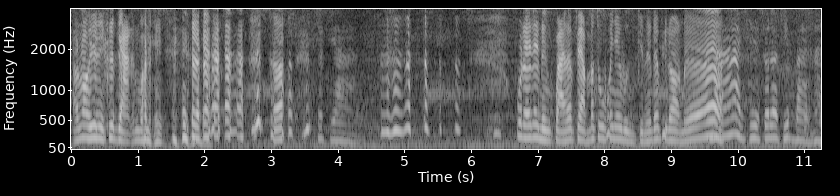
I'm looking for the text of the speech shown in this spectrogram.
เอาเราอยู่นี่ขึ้นอยากกันบ่นี่ฮะสุดยาดผู้ใดได้หนึ่งปลาแซ่บๆมาสู้พ่อใหญ่บึงกินเด้อพี่น้องเด้อมาซื้อตัวละ10บาท50บาท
